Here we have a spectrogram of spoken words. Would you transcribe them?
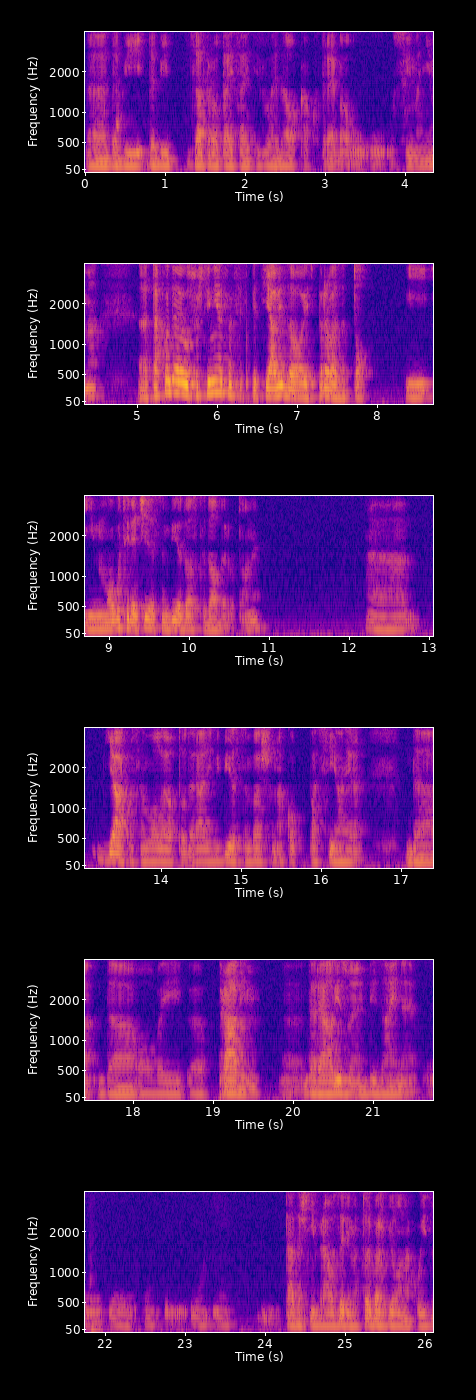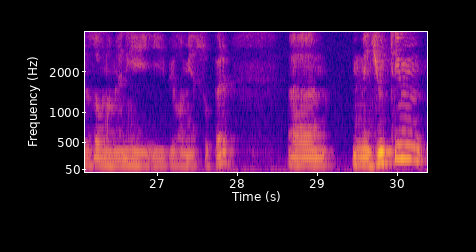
uh, da, bi, da bi zapravo taj sajt izgledao kako treba u, u, svima njima. Tako da je u suštini ja sam se specijalizao isprva za to i, i mogu ti reći da sam bio dosta dobar u tome. Jako sam voleo to da radim i bio sam baš onako pasioniran da, da ovaj, pravim, da realizujem dizajne u, u, u, u, u tadašnjim brauzerima. To je baš bilo onako izazovno meni i bilo mi je super. Um, međutim,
